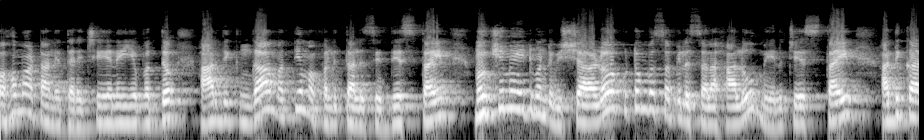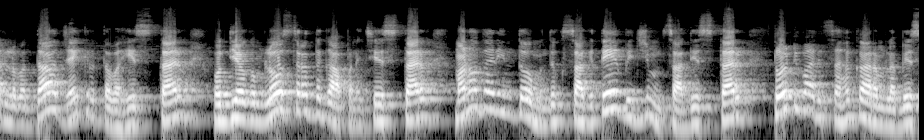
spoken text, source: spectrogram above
మొహమాటాన్ని దరిచేయనివ్వద్దు. ఆర్థికంగా మధ్యమ ఫలితాలు సిద్ధిస్తాయి. ముఖ్యమైనటువంటి విషయాలలో కుటుంబ సభ్యుల సలహాలు మేలు చేస్తాయి. అధికారుల వద్ద జాగ్రత్త వహిస్తారు. ఉద్యోగంలో శ్రద్ధగా పనిచేస్తారు. మనోధైర్యంతో ముందుకు సాగితే విజయం సాధిస్తారు. తోటివారి సహకారం లభిస్తుంది.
